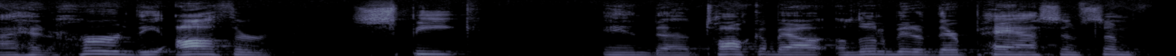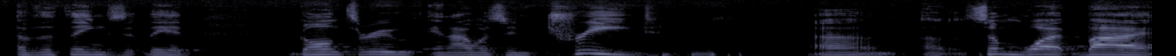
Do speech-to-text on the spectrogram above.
I had heard the author speak and uh, talk about a little bit of their past and some of the things that they had gone through, and I was intrigued um, uh, somewhat by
